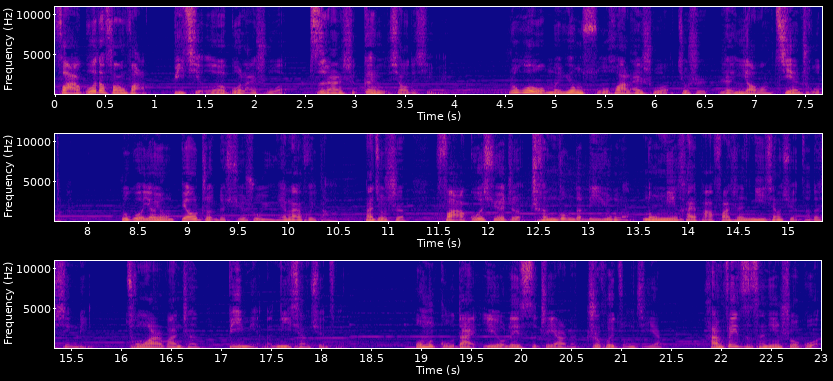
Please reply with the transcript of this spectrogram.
法国的方法比起俄国来说，自然是更有效的行为。如果我们用俗话来说，就是人要往贱处打。如果要用标准的学术语言来回答，那就是法国学者成功的利用了农民害怕发生逆向选择的心理，从而完成避免了逆向选择。我们古代也有类似这样的智慧总结。韩非子曾经说过：“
